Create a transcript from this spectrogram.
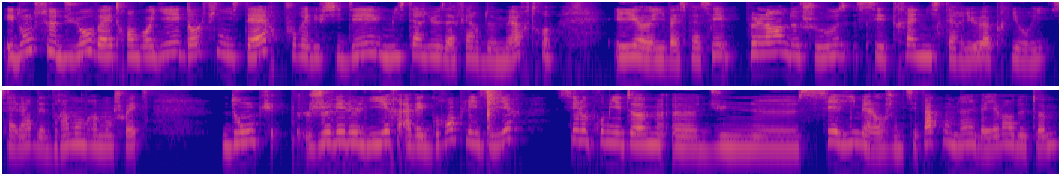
Et donc ce duo va être envoyé dans le Finistère pour élucider une mystérieuse affaire de meurtre. Et euh, il va se passer plein de choses. C'est très mystérieux, a priori. Ça a l'air d'être vraiment, vraiment chouette. Donc je vais le lire avec grand plaisir. C'est le premier tome d'une série, mais alors je ne sais pas combien il va y avoir de tomes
